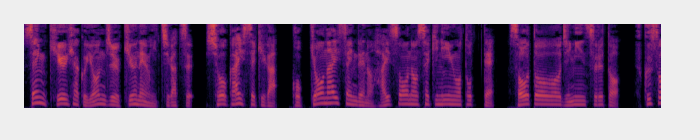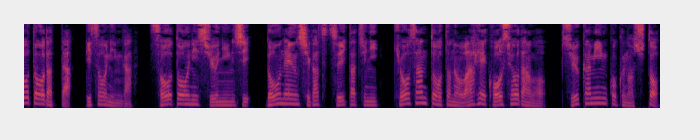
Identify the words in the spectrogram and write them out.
1949年1月、蒋介石が国境内戦での敗走の責任を取って、総統を辞任すると、副総統だった李宗仁が総統に就任し、同年4月1日に共産党との和平交渉団を中華民国の首都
